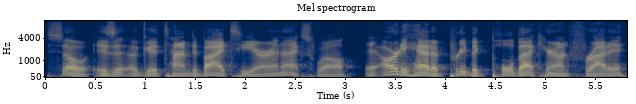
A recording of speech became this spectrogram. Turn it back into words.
So, is it a good time to buy TRNX? Well, it already had a pretty big pullback here on Friday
